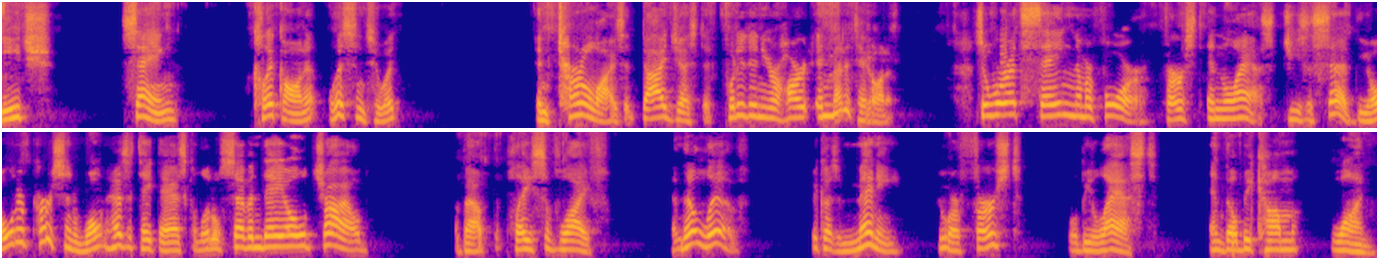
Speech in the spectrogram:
each saying, click on it, listen to it, internalize it, digest it, put it in your heart and meditate on it. So we're at saying number four, first and last. Jesus said, the older person won't hesitate to ask a little seven day old child about the place of life and they'll live because many who are first will be last and they'll become one.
